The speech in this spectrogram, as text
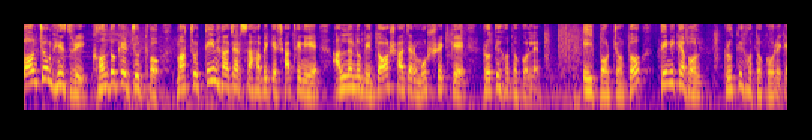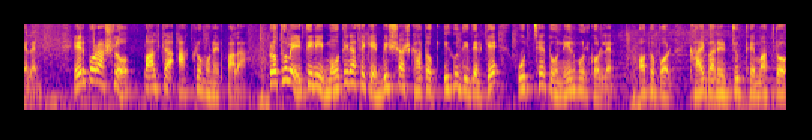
পঞ্চম হিজরি খন্দকের যুদ্ধ মাত্র তিন হাজার সাহাবিকে সাথে নিয়ে আল্লানবী দশ হাজার মুশ্রিককে প্রতিহত করলেন। এই পর্যন্ত তিনি কেবল প্রতিহত করে গেলেন। এরপর আসলো পাল্টা আক্রমণের পালা। প্রথমেই তিনি মদিনা থেকে বিশ্বাসঘাতক ইহুদিদেরকে উচ্ছেদ ও নির্মূল করলেন। অতপর খাইবারের যুদ্ধে মাত্র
